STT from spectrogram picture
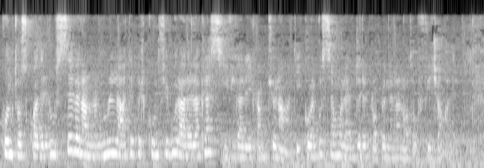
contro squadre russe verranno annullate per configurare la classifica dei campionati, come possiamo leggere proprio nella nota ufficiale.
